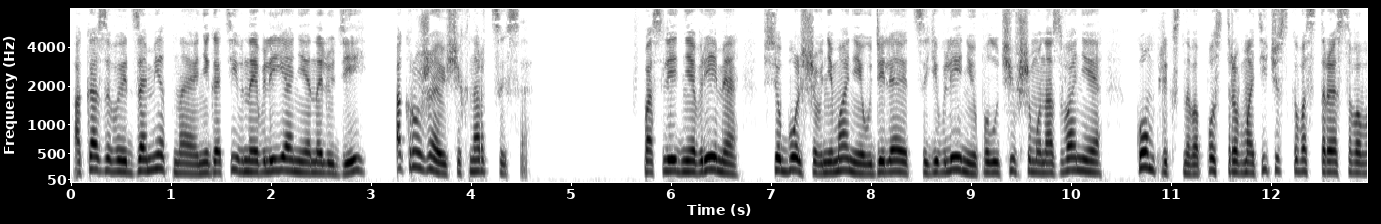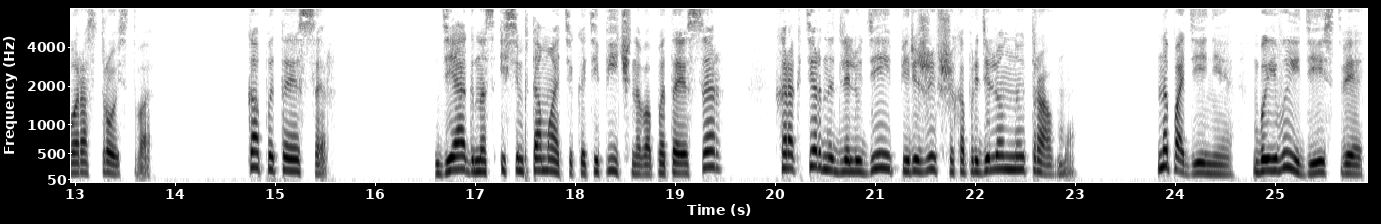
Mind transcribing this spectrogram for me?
оказывает заметное негативное влияние на людей, окружающих нарцисса. В последнее время все больше внимания уделяется явлению, получившему название комплексного посттравматического стрессового расстройства — КПТСР. Диагноз и симптоматика типичного ПТСР характерны для людей, переживших определенную травму — Нападения, боевые действия,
